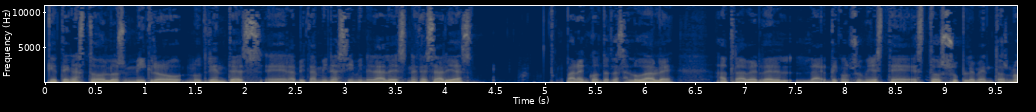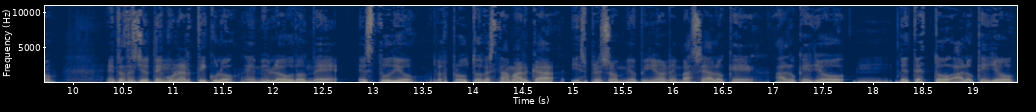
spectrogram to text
que tengas todos los micronutrientes, eh, las vitaminas y minerales necesarias para encontrarte saludable a través de, de consumir este, estos suplementos, ¿no? Entonces yo tengo un artículo en mi blog donde estudio los productos de esta marca y expreso mi opinión en base a lo que, a lo que yo mm, detecto, a lo que yo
